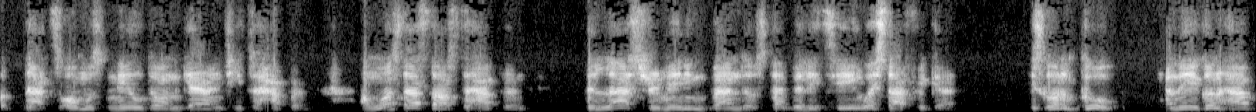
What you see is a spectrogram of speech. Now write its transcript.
But that's almost nailed on, guaranteed to happen. And once that starts to happen, the last remaining band of stability in West Africa is going to go. And then you're going to have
